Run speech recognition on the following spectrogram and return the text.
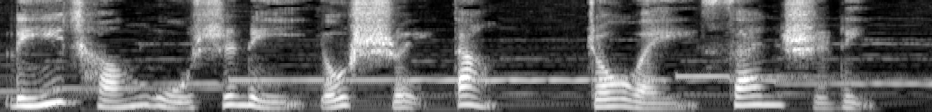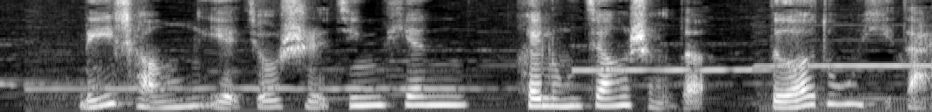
离城五十里有水荡，周围三十里。黎城也就是今天黑龙江省的德都一带。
